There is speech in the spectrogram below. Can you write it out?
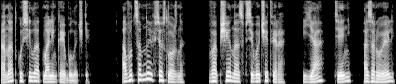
Она откусила от маленькой булочки. А вот со мной все сложно. Вообще нас всего четверо. Я, Тень, Азаруэль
